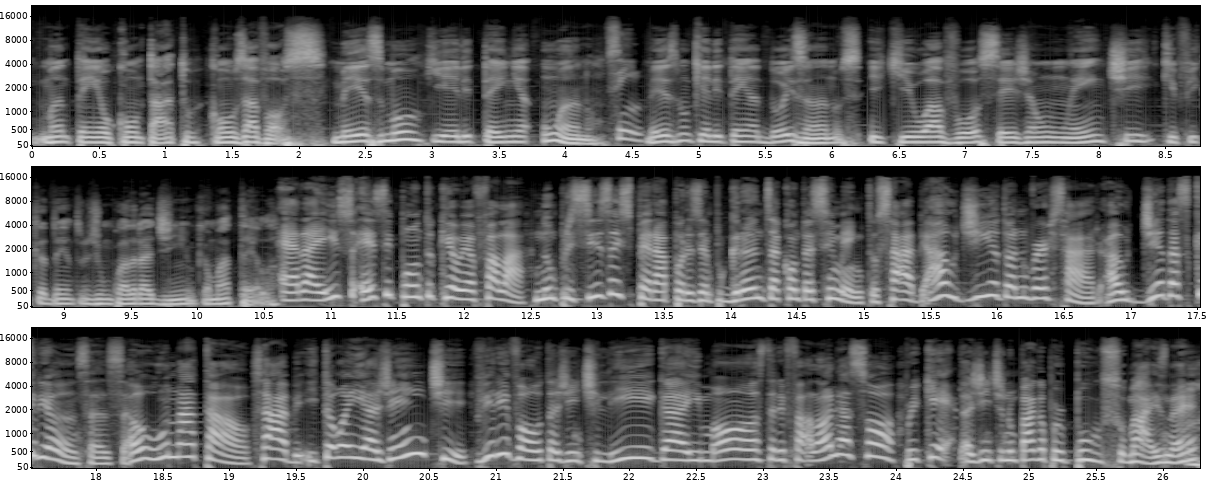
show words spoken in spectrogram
mantenha o contato com os avós. Mesmo que ele tenha um ano. Sim. Mesmo que ele tenha dois anos e que o avô seja um ente que fica dentro de um quadradinho, que é uma tela. Era isso, esse ponto que eu ia falar. Não precisa esperar, por exemplo, grandes acontecimentos, sabe? Ah, o dia do aniversário, ah, o dia das crianças, ah, o Natal, sabe? Então aí a gente vira e volta, a gente liga e mostra e fala, olha só, porque a gente não paga por pulso mais, né?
